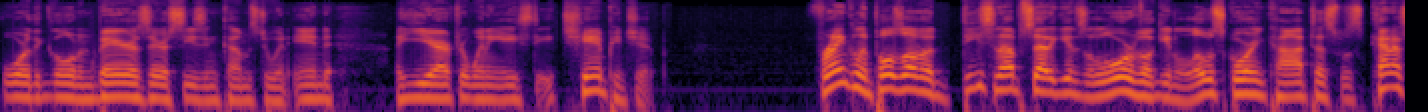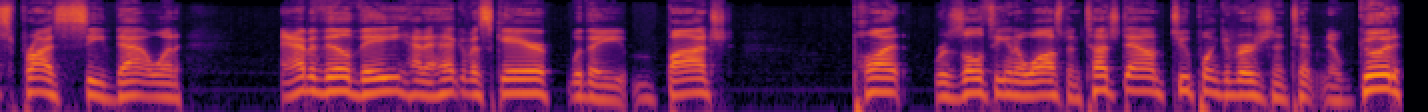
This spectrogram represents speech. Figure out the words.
for the Golden Bears. Their season comes to an end a year after winning a state championship. Franklin pulls off a decent upset against Loreauville, again, a low scoring contest. Was kind of surprised to see that one. Abbeville, they had a heck of a scare with a botched punt, resulting in a Waspin touchdown. Two point conversion attempt, no good.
